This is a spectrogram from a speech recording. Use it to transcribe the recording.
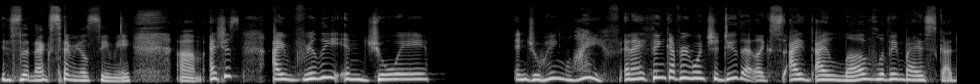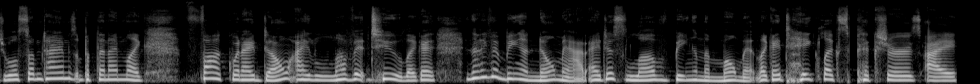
is the next time you'll see me. Um, I just, I really enjoy enjoying life. And I think everyone should do that. Like I I love living by a schedule sometimes, but then I'm like fuck when I don't, I love it too. Like I not even being a nomad. I just love being in the moment. Like I take Lex pictures. I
